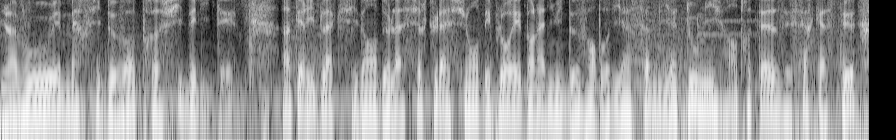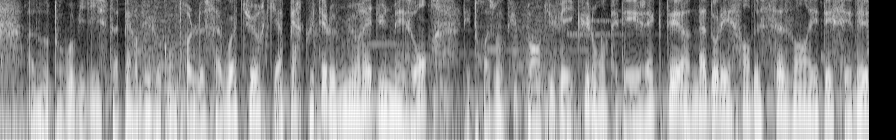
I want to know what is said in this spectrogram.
Bienvenue à vous et merci de votre fidélité. Un terrible accident de la circulation déploré dans la nuit de vendredi à samedi à Doumi, entre Thèse et Sercasté. Un automobiliste a perdu le contrôle de sa voiture qui a percuté le muret d'une maison. Les trois occupants du véhicule ont été éjectés. Un adolescent de 16 ans est décédé.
